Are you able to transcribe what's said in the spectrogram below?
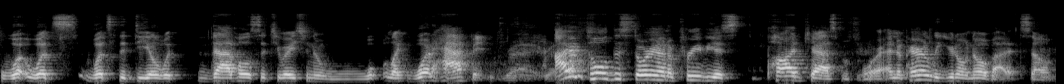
what what's what's the deal with that whole situation and wh- like what happened. right. Right. I've told this story on a previous podcast before, and apparently you don't know about it. So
